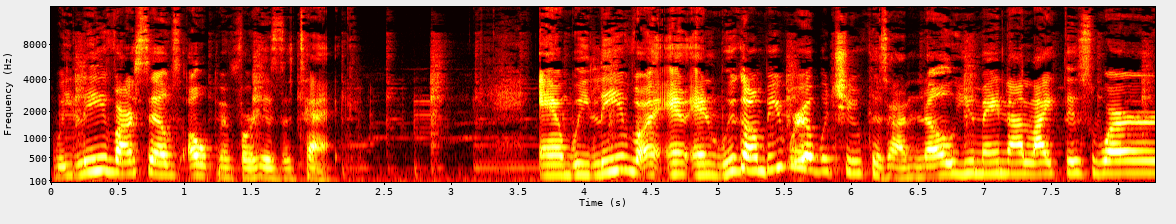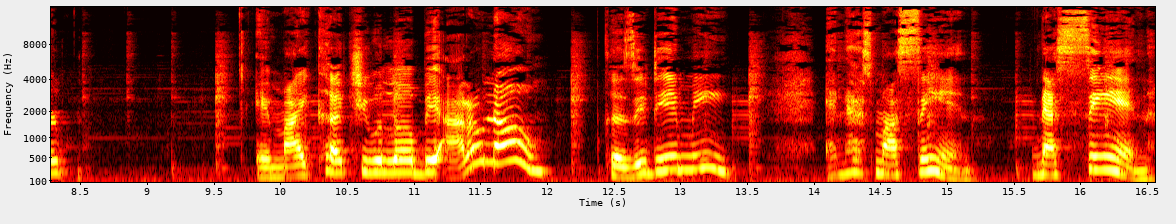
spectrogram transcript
we leave ourselves open for his attack. And we leave, uh, and, and we're going to be real with you because I know you may not like this word. It might cut you a little bit. I don't know because it did me. And that's my sin. That's sin.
